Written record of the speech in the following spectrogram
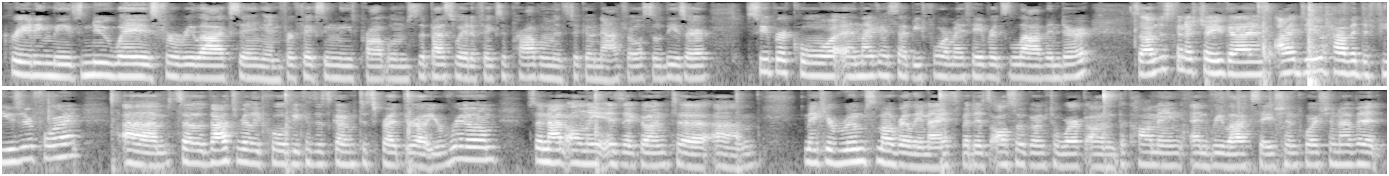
creating these new ways for relaxing and for fixing these problems. The best way to fix a problem is to go natural. So these are super cool. And like I said before, my favorite's lavender. So I'm just to show you guys. I do have a diffuser for it. Um, so that's really cool because it's going to spread throughout your room. So not only is it going to um, make your room smell really nice, but it's also going to work on the calming and relaxation portion of it.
